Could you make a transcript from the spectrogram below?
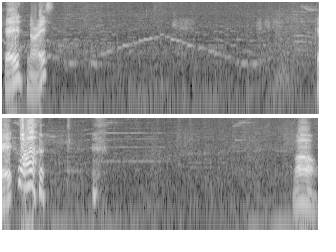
Okay, nice. Okay. What? wow.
